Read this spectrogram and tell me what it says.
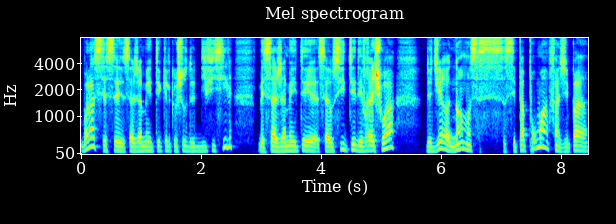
voilà, c'est, ça n'a jamais été quelque chose de difficile, mais ça a, jamais été, ça a aussi été des vrais choix de dire non, moi, ça, c'est pas pour moi. Enfin, j'ai pas.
